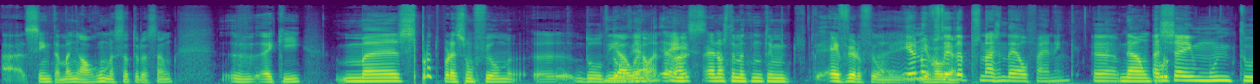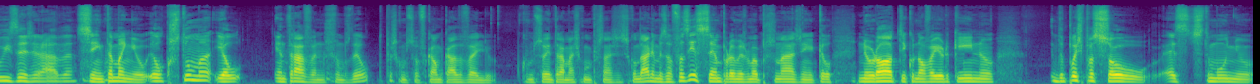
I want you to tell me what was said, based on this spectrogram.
há, sim, também alguma saturação eh, aqui. Mas pronto, parece um filme eh, do Woody Allen. É isso. honestamente não tem muito. É ver o filme. e- Eu não gostei da personagem da Elle Fanning. Uh, Não, porque Achei muito exagerada. Sim, também eu. Ele costuma, ele entrava nos filmes dele, depois começou a ficar um bocado velho, começou a entrar mais como personagem secundário, mas ele fazia sempre a mesma personagem, aquele neurótico, nova-iorquino. Depois passou esse testemunho,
